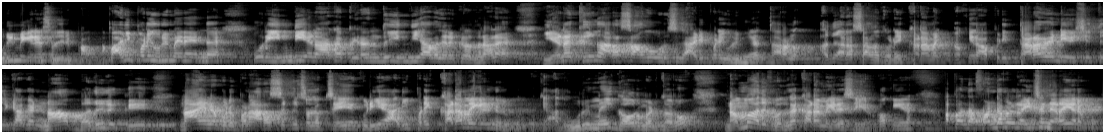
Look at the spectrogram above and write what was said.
உரிமைகளை சொல்லியிருப்பாங்க. அப்போ அடிப்படை உரிமைனா என்ன? ஒரு இந்தியனாக பிறந்து இந்தியாவில் இருக்கிறதுனால எனக்குன்னு அரசாங்கம் ஒரு சில அடிப்படை உரிமைகளை தரணும். அது அரசாங்கத்துடைய கடமை. ஓகேங்களா அப்படி தர வேண்டிய விஷயத்திற்காக நான் பதிலுக்கு நான் என்ன கொடுப்பேன்னா அரசுக்கு சொல்ல செய்யக்கூடிய அடிப்படை கடமைகள்னு இருக்கும். ஓகே அது உரிமை கவர்மெண்ட் தரும். நம்ம அதுக்கு பதிலாக கடமைகளை செய்யணும். ஓகேங்களா அப்போ அந்த ஃபண்டமெண்டல் ரைட்ஸ் நிறைய இருக்கும்.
